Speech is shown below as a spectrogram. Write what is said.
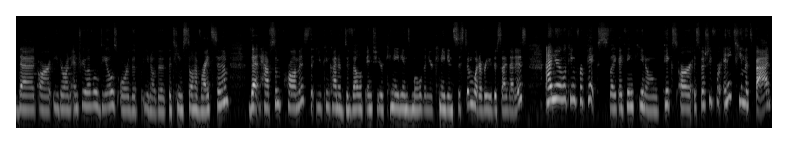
that are either on entry level deals or the you know the the teams still have rights to them that have some promise that you can kind of develop into your Canadiens mold and your Canadian system whatever you decide that is. And you're looking for picks. Like I think you know picks are especially for any team that's bad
